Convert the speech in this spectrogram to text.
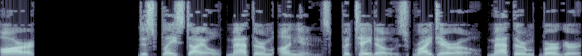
R Display style mathrm onions, potatoes right arrow mathrm burger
